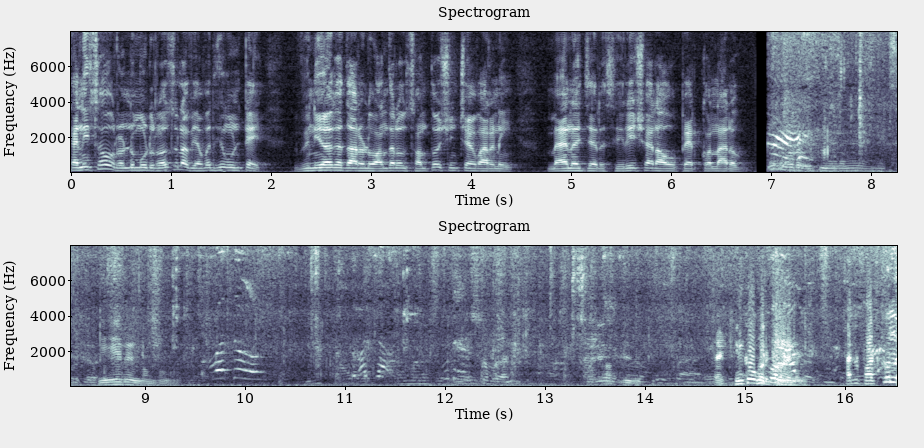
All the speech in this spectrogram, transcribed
కనీసం రెండు మూడు రోజుల వ్యవధి ఉంటే వినియోగదారులు అందరూ సంతోషించేవారని మేనేజర్ శిరీషారావు పేర్కొన్నారు. ఇంకొకటి అట్లా పట్టుకుని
